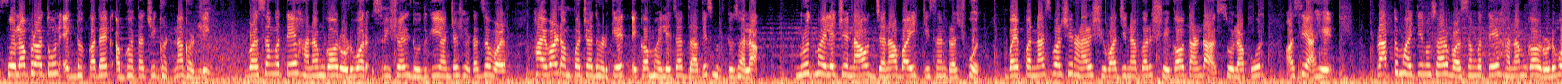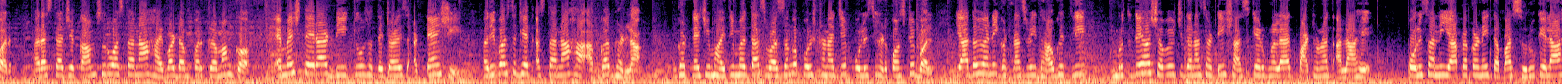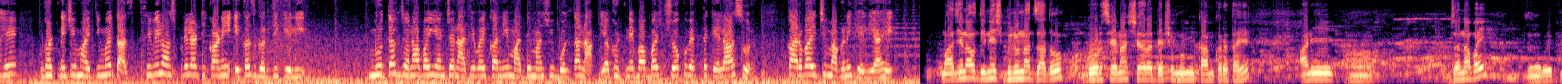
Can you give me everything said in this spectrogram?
सोलापुरातून एक धक्कादायक अपघाताची घटना घडली. वळसंग ते हानमगाव रोडवर श्रीशैल दुधगी यांच्या शेताजवळ हायवा डंपरच्या धडकेत एका महिलेचा जागीच मृत्यू झाला. मृत महिलेचे नाव जनाबाई किसन राजपूत वय पन्नास वर्षे राहणारे शिवाजीनगर शेगाव तांडा सोलापूर असे आहे. प्राप्त माहितीनुसार वळसंग ते हनामगाव रोडवर रस्त्याचे काम सुरू असताना हायवा डंपर क्रमांक एम एच तेरा डी क्यू सत्तेचाळीस अठ्ठ्याऐंशी रिव्हर्स घेत असताना हा अपघात घडला. घटनेची माहिती मिळताच वळसंग पोलीस ठाण्याचे पोलीस हेड कॉन्स्टेबल यादव यांनी घटनास्थळी धाव घेतली. मृतदेह शवविच्छेदनासाठी शासकीय रुग्णालयात पाठवण्यात आला आहे. पोलिसांनी या प्रकरणी तपास सुरू केला आहे. घटनेची माहिती मिळताच सिव्हिल हॉस्पिटल या ठिकाणी एकच गर्दी केली. मृतक जनाबाई यांच्या नातेवाईकांनी माध्यमांशी बोलताना या घटनेबाबत शोक व्यक्त केला असून कारवाईची मागणी केली आहे. माझे नाव दिनेश भिलुनाथ जाधव गोरसेना शहर अध्यक्ष म्हणून मी काम करत आहे. आणि जनाबाई जनाबाई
